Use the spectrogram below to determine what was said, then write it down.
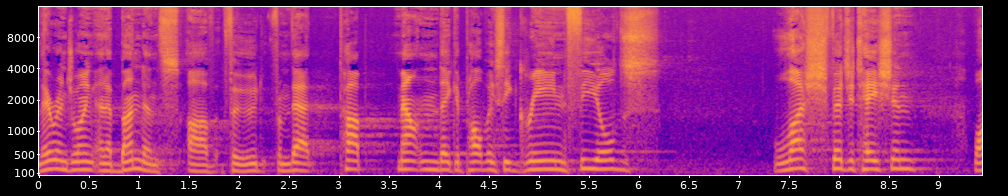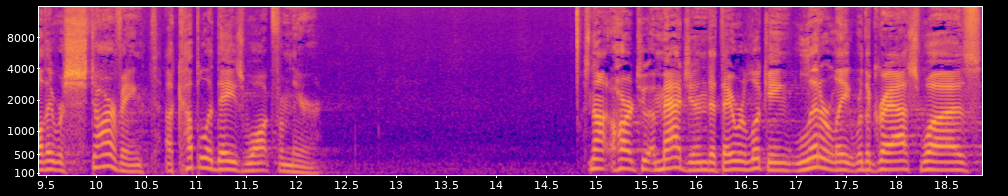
They were enjoying an abundance of food. From that top mountain, they could probably see green fields, lush vegetation, while they were starving a couple of days' walk from there. It's not hard to imagine that they were looking literally where the grass was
